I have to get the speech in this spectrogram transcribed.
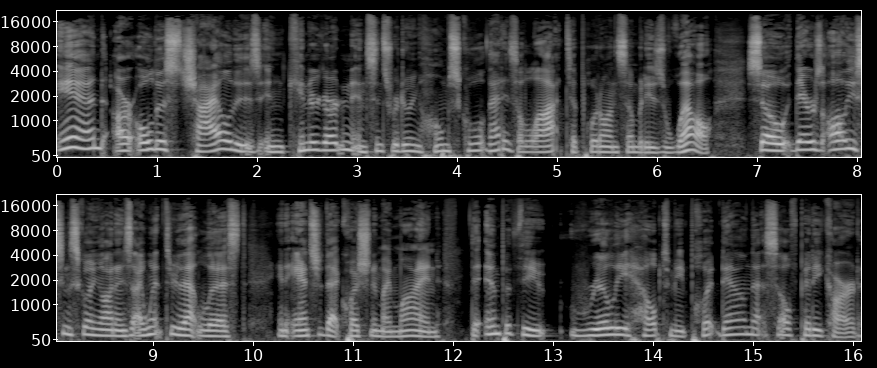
And our oldest child is in kindergarten, and since we're doing homeschool, that is a lot to put on somebody as well. So there's all these things going on. And as I went through that list and answered that question in my mind, the empathy really helped me put down that self pity card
